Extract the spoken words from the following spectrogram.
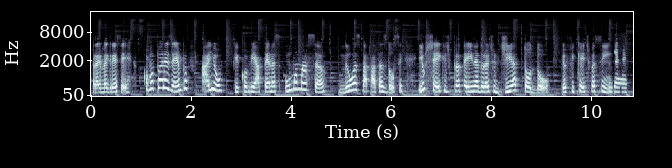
Para emagrecer. Como, por exemplo, a Yu, que comia apenas uma maçã, duas batatas doces e um shake de proteína durante o dia todo. Eu fiquei tipo assim. É.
